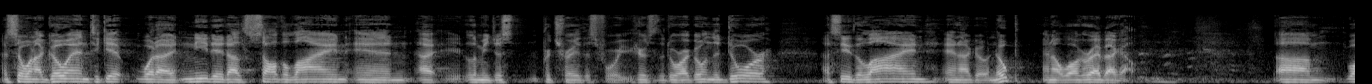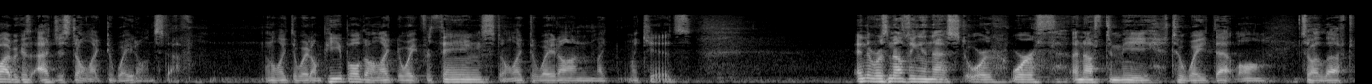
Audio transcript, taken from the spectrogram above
And so when I go in to get what I needed, I saw the line, and I, let me just portray this for you. Here's the door. I go in the door, I see the line and I go, nope, and I'll walk right back out. Um, why? Because I just don't like to wait on stuff. I don't like to wait on people, don't like to wait for things, don't like to wait on my, my kids. And there was nothing in that store worth enough to me to wait that long. So I left.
